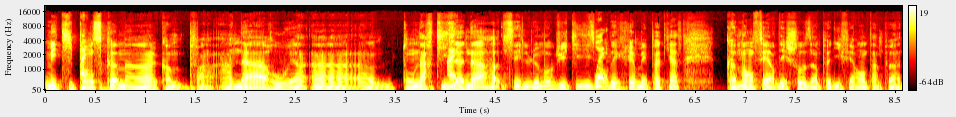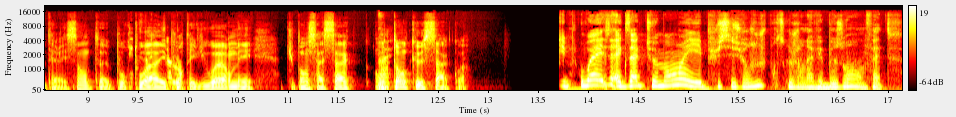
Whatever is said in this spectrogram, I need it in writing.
mais tu penses comme un, comme, un art ou un, un- un- ton artisanat, c'est le mot que j'utilise Ouais. pour décrire mes podcasts, comment faire des choses un peu différentes, un peu intéressantes pour toi et pour tes viewers, mais tu penses à ça en tant que ça, quoi. Et- Ouais, exactement. Et puis c'est surtout, je pense que j'en avais besoin en fait.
